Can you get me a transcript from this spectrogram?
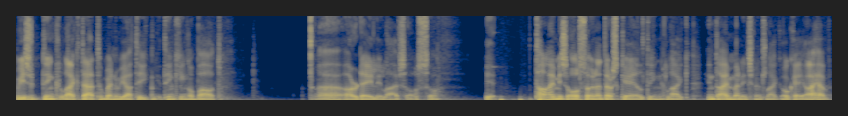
we should think like that when we are think- thinking about uh, our daily lives also. I- time is also another scale thing, like in time management, like, okay, I have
